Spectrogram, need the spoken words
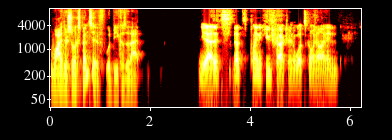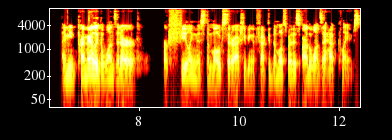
why they're so expensive would be because of that. Yeah, that's that's playing a huge factor into what's going on, and I mean, primarily the ones that are are feeling this the most, that are actually being affected the most by this, are the ones that have claims,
